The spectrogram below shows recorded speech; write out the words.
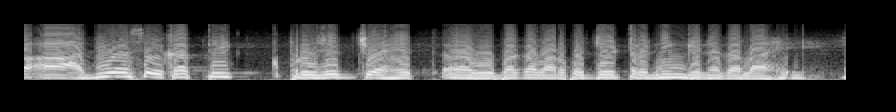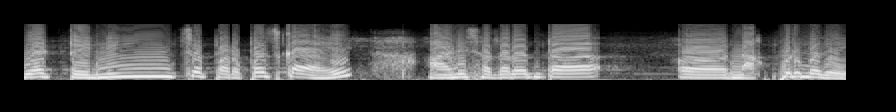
आदिवासी एकात्मिक प्रोजेक्ट जे आहेत विभागामार्फत जे ट्रेनिंग घेण्यात आलं आहे या ट्रेनिंगचं पर्पज काय आहे? आणि साधारणतः नागपूरमध्ये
